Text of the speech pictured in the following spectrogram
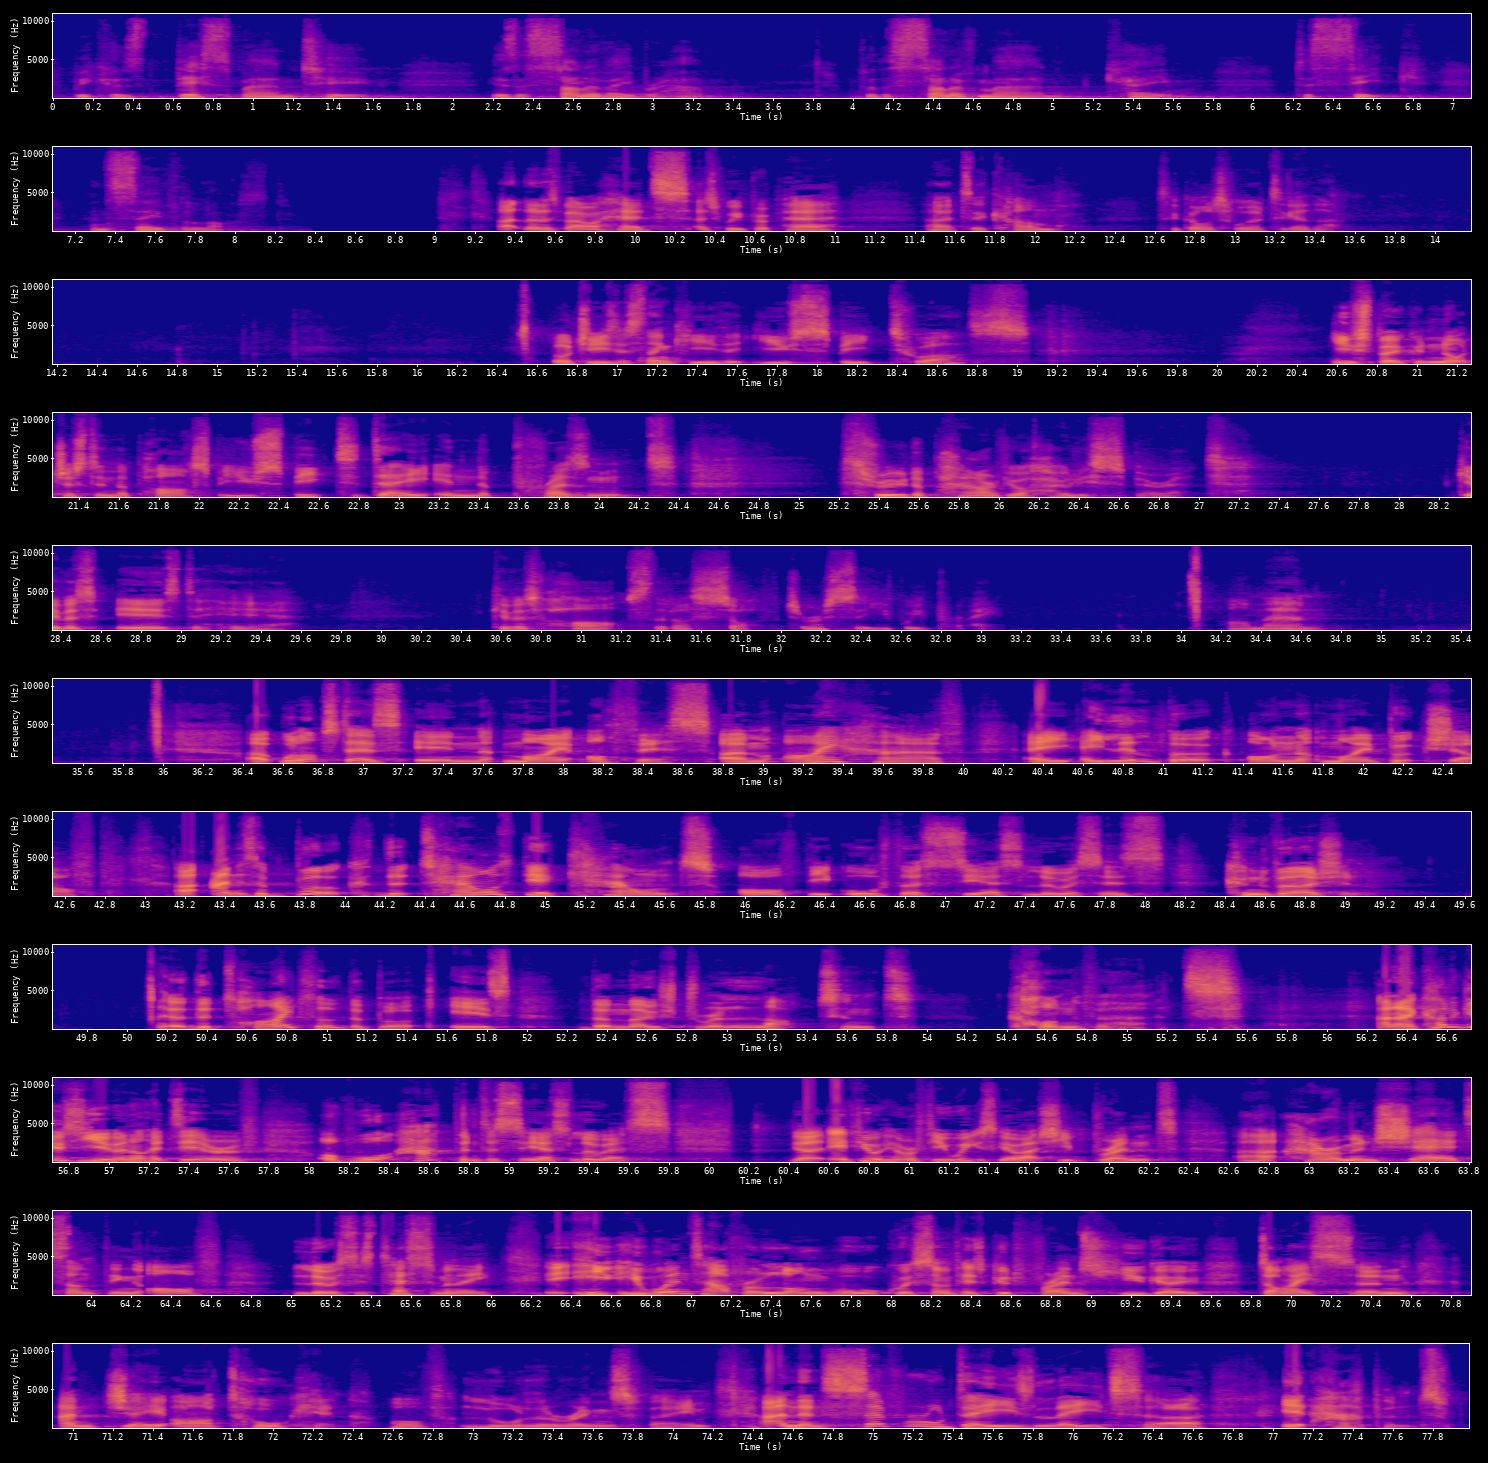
because this man too is a son of Abraham. For the Son of Man came to seek and save the lost. Uh, let us bow our heads as we prepare uh, to come to God's word together. Lord Jesus, thank you that you speak to us. You've spoken not just in the past, but you speak today in the present through the power of your Holy Spirit. Give us ears to hear. Give us hearts that are soft to receive, we pray. Amen. Uh, well, upstairs in my office, um, I have a, a, little book on my bookshelf. Uh, and it's a book that tells the account of the author C.S. Lewis's conversion. Uh, the title of the book is The Most Reluctant Converts. And that kind of gives you an idea of, of what happened to C.S. Lewis. Uh, if you were here a few weeks ago, actually, Brent uh, Harriman shared something of Lewis's testimony. He, he went out for a long walk with some of his good friends, Hugo Dyson and J.R. Tolkien of Lord of the Rings fame. And then several days later, it happened.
